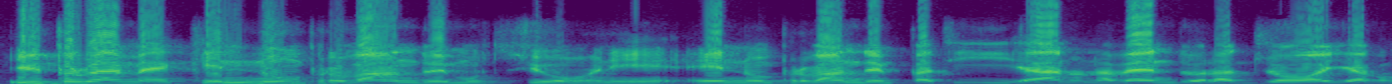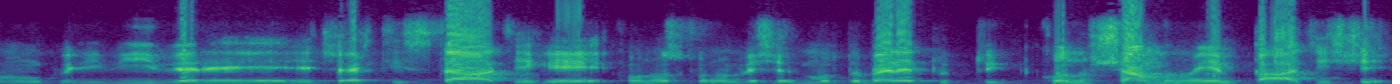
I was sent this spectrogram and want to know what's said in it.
il problema è che non provando emozioni e non provando empatia, non avendo la gioia comunque di vivere certi stati che conoscono invece molto bene tutti conosciamo noi empatici,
